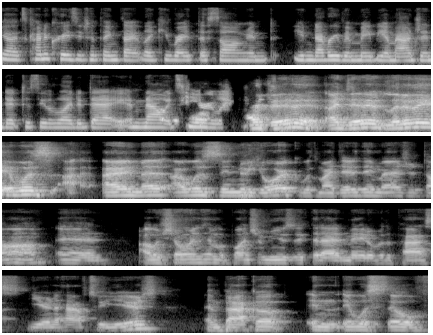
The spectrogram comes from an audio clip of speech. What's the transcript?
yeah, it's kind of crazy to think that like you write this song and you never even maybe imagined it to see the light of day, and now it's here. Like I did it. I did it. Literally, it was. I, I met. I was in New York with my day-to-day manager Dom, and I was showing him a bunch of music that I had made over the past year and a half, two years, and back up And it was still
